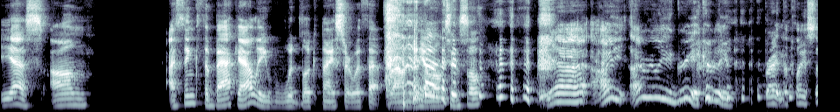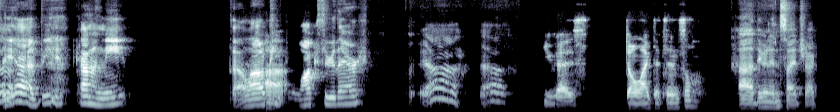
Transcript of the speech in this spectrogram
yes. Um, I think the back alley would look nicer with that brown and yellow tinsel. yeah, I I really agree. It could really brighten the place up. Yeah, it'd be kind of neat. A lot of Uh, people walk through there. yeah, yeah. You guys don't like the tinsel? Uh, do an insight check.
